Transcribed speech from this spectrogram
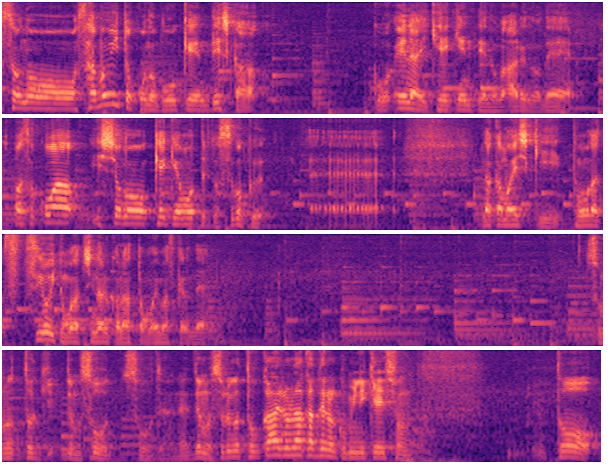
その寒いとこの冒険でしかこう得ない経験っていうのがあるのでやっぱそこは一緒の経験を持ってるとすごく、えー仲間意識友達強い友達になるかなと思いますけどね。その時でもそうそうだよね。でもそれが都会の中でのコミュニケーションと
